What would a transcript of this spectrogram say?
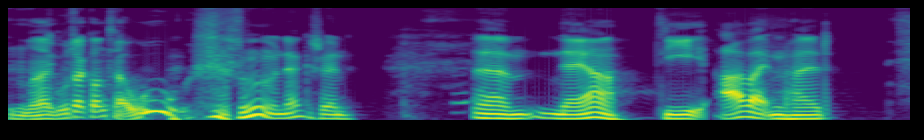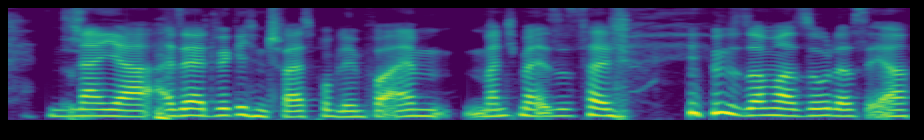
Na, guter Konter. Uh. Uh, Dankeschön. ähm, naja, die arbeiten halt. Naja, also er hat wirklich ein Schweißproblem. Vor allem, manchmal ist es halt im Sommer so, dass er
